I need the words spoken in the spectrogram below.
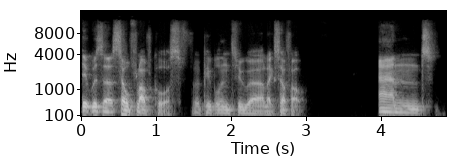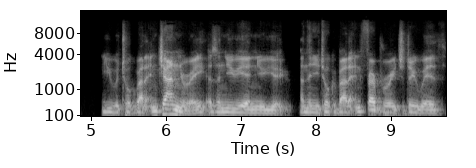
it was a self love course for people into uh, like self help and you would talk about it in January as a new year, new you. And then you talk about it in February to do with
